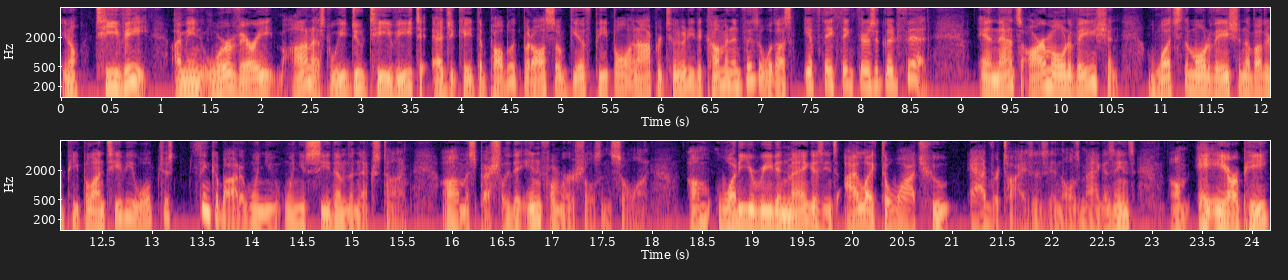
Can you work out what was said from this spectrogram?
You know, TV. I mean, we're very honest. We do TV to educate the public, but also give people an opportunity to come in and visit with us if they think there's a good fit. And that's our motivation. What's the motivation of other people on TV? Well, just think about it when you when you see them the next time, um, especially the infomercials and so on. Um, what do you read in magazines? I like to watch who advertises in those magazines. Um, AARP,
